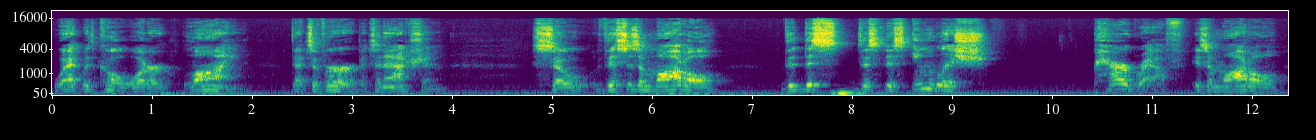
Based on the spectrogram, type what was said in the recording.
wet with cold water, line. That's a verb, it's an action. So this is a model, this, this, this English paragraph is a model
